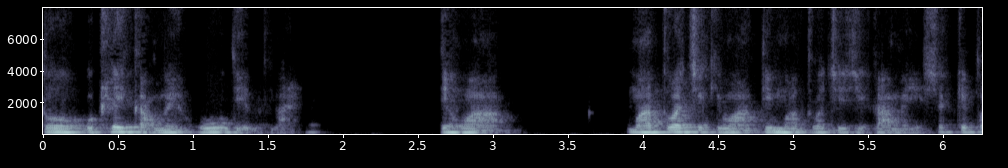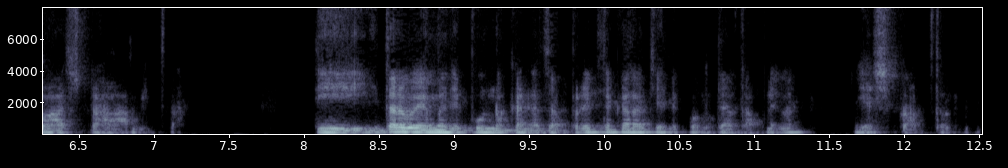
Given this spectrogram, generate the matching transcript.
तो कुठलीही कामे होऊ देत नाही. तेव्हा महत्वाची किंवा अतिमहत्वाची जी कामे शक्यतो आज टाळा मित्र. ती इतर वेळेमध्ये पूर्ण करण्याचा प्रयत्न करा जेणेकरून त्यात आपल्याला यश प्राप्त होईल.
